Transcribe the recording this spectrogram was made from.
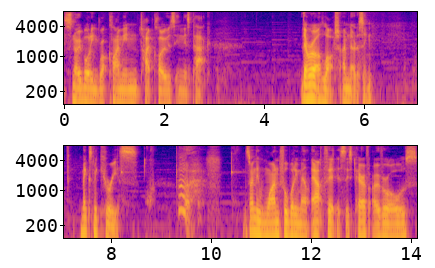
snowboarding, rock climbing type clothes in this pack. There are a lot, I'm noticing. Makes me curious. There's only one full body male outfit. It's this pair of overalls.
